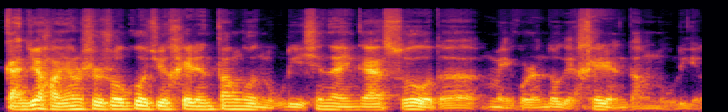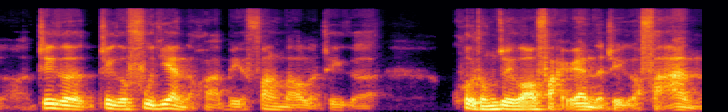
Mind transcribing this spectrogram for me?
感觉好像是说过去黑人当过奴隶，现在应该所有的美国人都给黑人当奴隶了。这个这个附件的话被放到了这个扩充最高法院的这个法案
